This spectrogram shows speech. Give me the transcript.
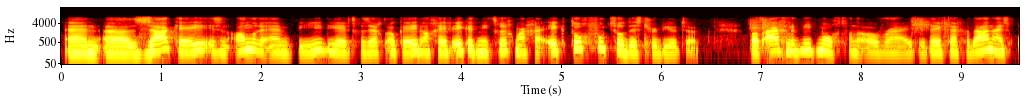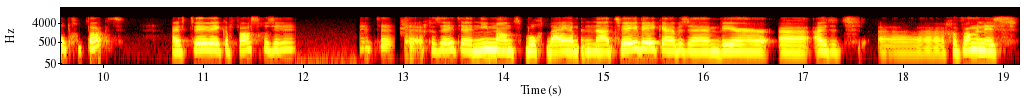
En uh, Zake is een andere MP, die heeft gezegd, oké, dan geef ik het niet terug, maar ga ik toch voedsel distributen. Wat eigenlijk niet mocht van de overheid. Dat heeft hij gedaan, hij is opgepakt. Hij heeft twee weken vastgezeten gezeten en niemand mocht bij hem. Na twee weken hebben ze hem weer uh, uit het uh, gevangenis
